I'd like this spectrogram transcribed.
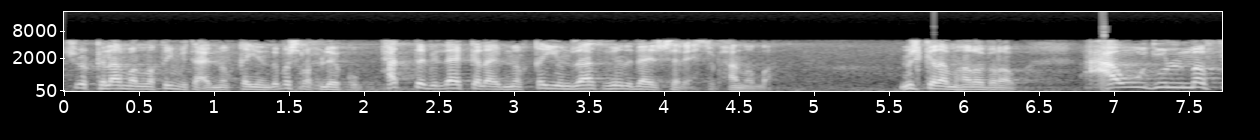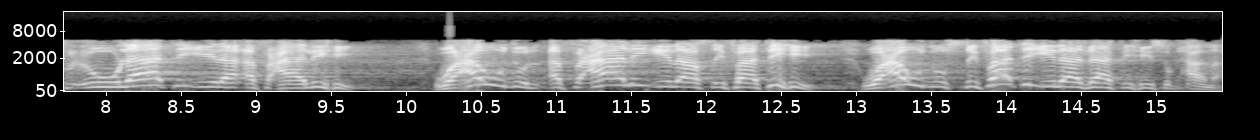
شو الكلام اللطيف بتاع ابن القيم ده؟ بشرح لكم. حتى بالله كلام ابن القيم ذاته هنا داير الشرح سبحان الله. مش كلام هرب راو. عود المفعولات إلى أفعاله وعود الأفعال إلى صفاته وعود الصفات إلى ذاته سبحانه.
